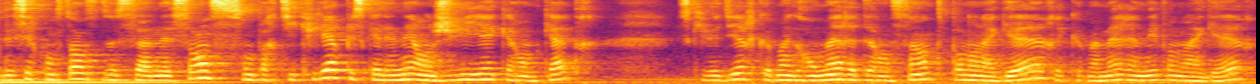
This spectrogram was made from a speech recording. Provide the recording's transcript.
les circonstances de sa naissance sont particulières puisqu'elle est née en juillet 44, ce qui veut dire que ma grand-mère était enceinte pendant la guerre et que ma mère est née pendant la guerre.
